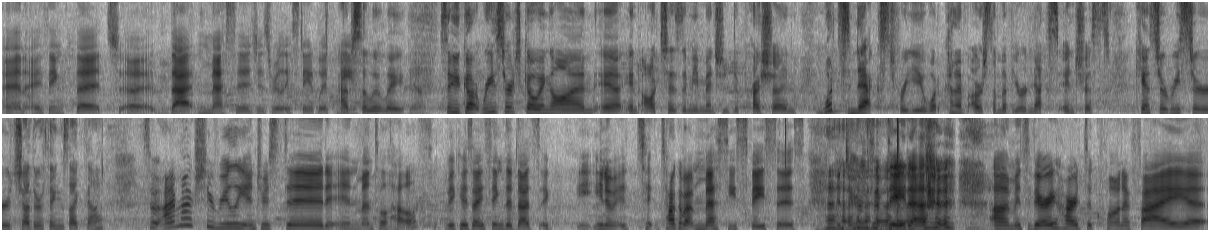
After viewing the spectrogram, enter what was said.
And I think that uh, that message has really stayed with me. Absolutely. Yeah. So you've got research going on uh, in autism, you mentioned depression. Mm -hmm. What's next for you? What kind of are some of your next interests? Cancer research, other things like that? So I'm actually really interested in mental health because I think that that's, you know, talk about messy spaces in terms of data. um, it's very hard to quantify,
